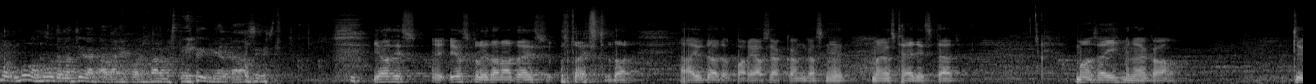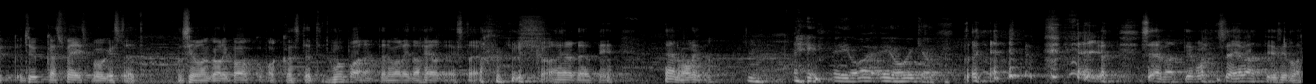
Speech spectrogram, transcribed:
Mulla, mulla on muutama työkaveri, kun olisi varmasti eri mieltä asioista. Joo, siis just tuli tänään töissä, töissä tota, juteltu pari asiakkaan kanssa, niin mä just heitin sitä, että mä oon se ihminen, joka tyk- tykkäsi Facebookista, että silloin kun oli paukkupakkaset, että lupaan, että en valita helteistä ja nyt kun on helteet, niin en valita. Ei, ei, ole, ei ole oikeutta. Ei oo, se evättiin, se evättiin silloin.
